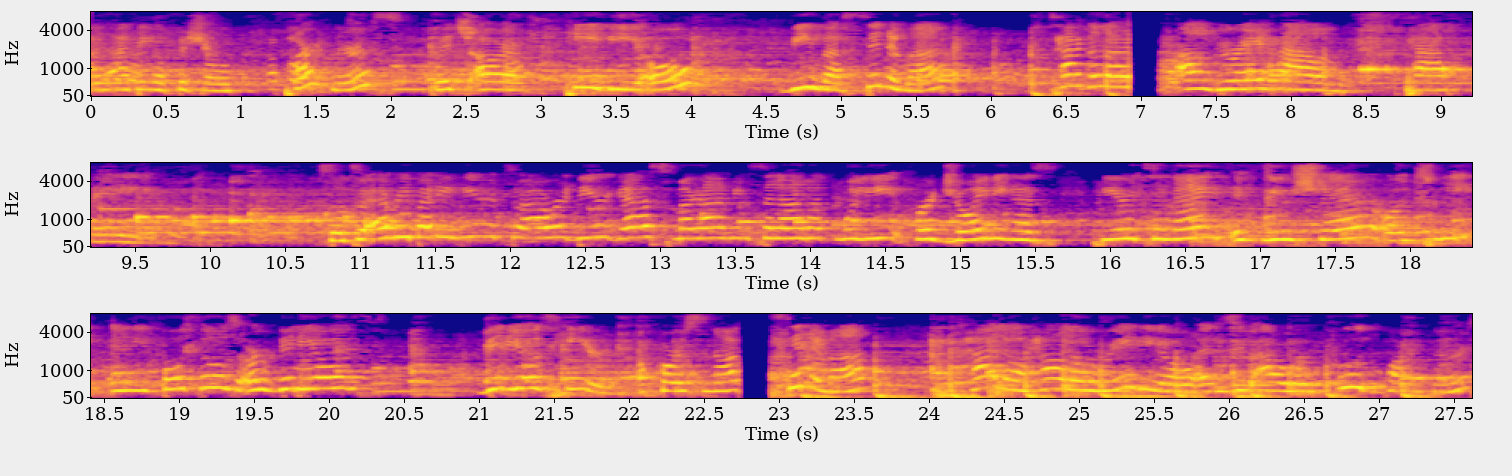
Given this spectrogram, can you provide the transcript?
ang ating official partners, which are PBO, Viva Cinema, Tagalan, ang Greyhound Cafe. So to everybody here, to our dear guests, maraming salamat muli for joining us here tonight. If you share or tweet any photos or videos, videos here, of course not cinema, Halo Halo Radio, and to our food partners,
